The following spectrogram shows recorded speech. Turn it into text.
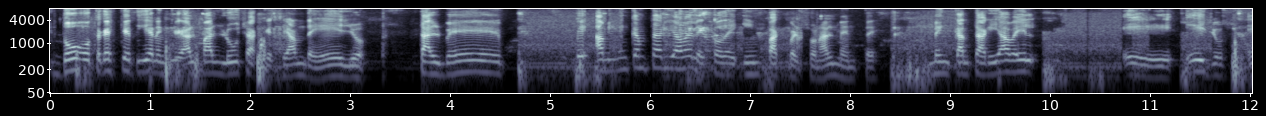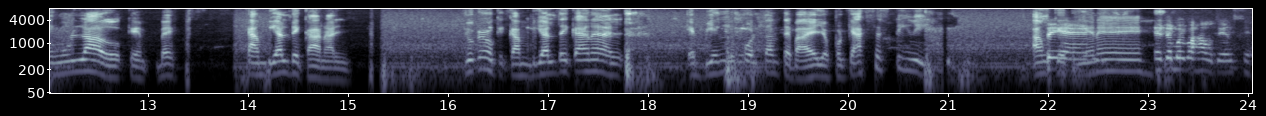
dos o tres que tienen, crear más luchas que sean de ellos. Tal vez, ve, a mí me encantaría ver eso de Impact personalmente. Me encantaría ver eh, ellos en un lado que, ves, cambiar de canal. Yo creo que cambiar de canal es bien importante para ellos, porque Access TV, aunque Sí, tiene Es de muy baja audiencia.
